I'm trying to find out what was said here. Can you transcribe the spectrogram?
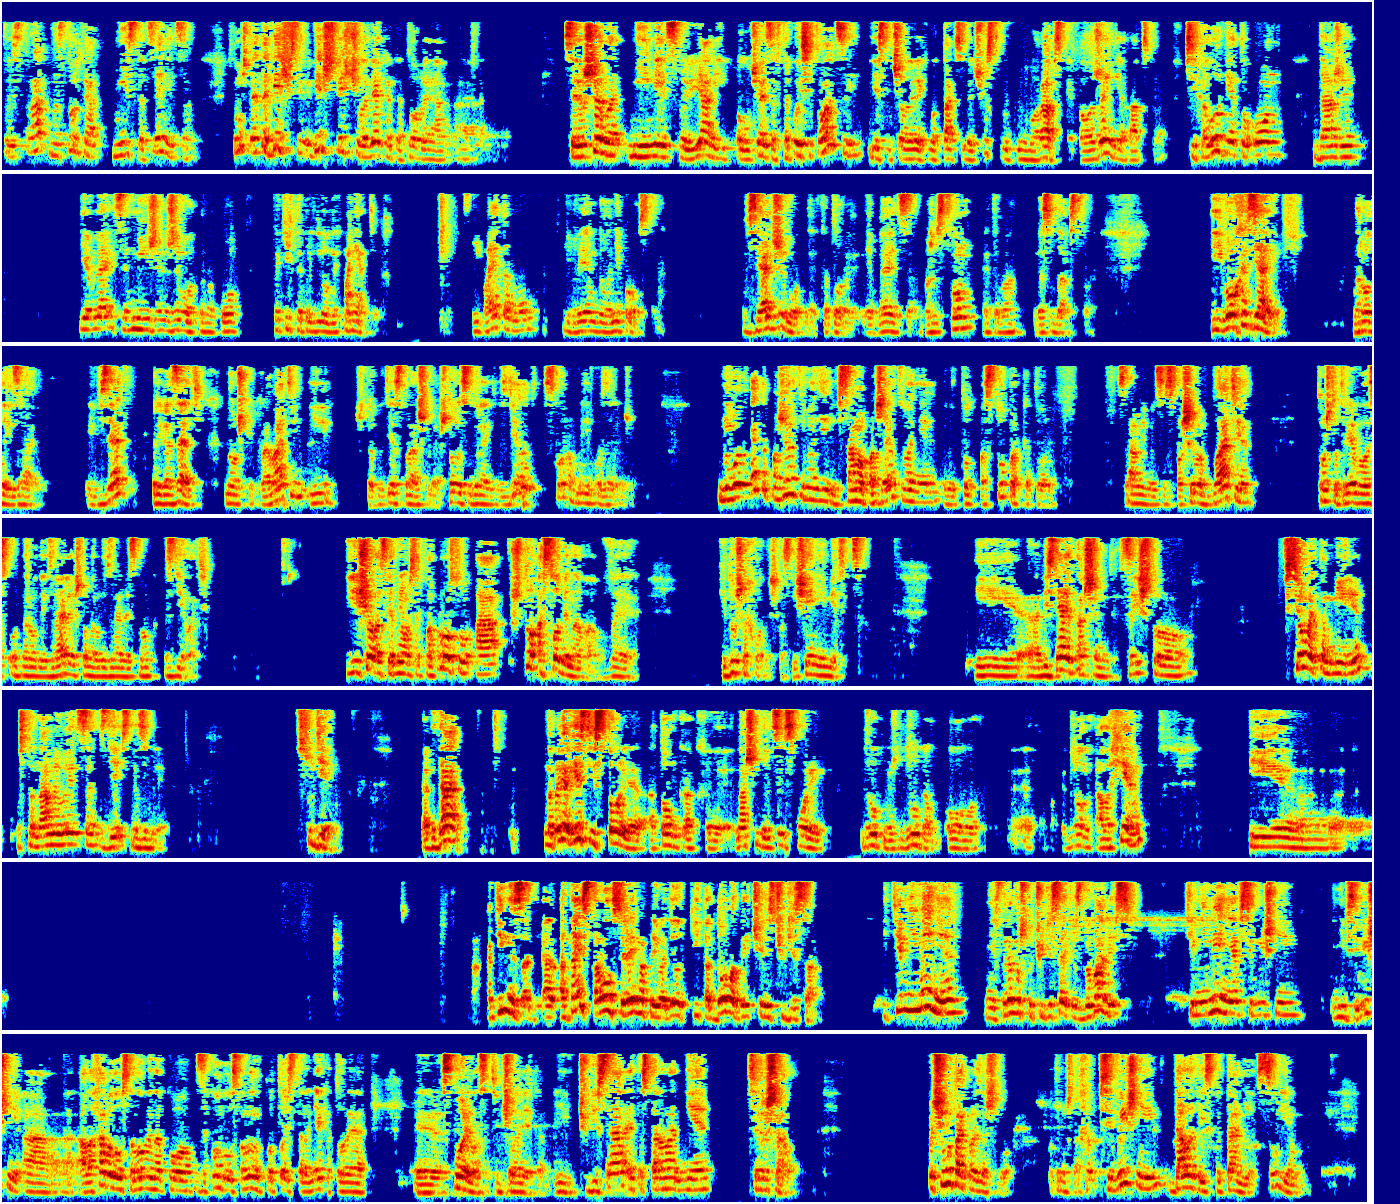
То есть раб настолько низко ценится, потому что это вещь, вещь, вещь человека, которая э, совершенно не имеет свое я, и получается в такой ситуации, если человек вот так себя чувствует, у него рабское положение, рабская психология, то он даже является ниже животного по каких-то определенных понятиях. И поэтому евреям было непросто взять животное, которое является божеством этого государства, и его хозяев, народа Израиля, и взять, привязать к ножке кровати, и чтобы те спрашивали, а что вы собираетесь делать, скоро мы его зарежем. Ну вот это пожертвование или самопожертвование, или тот поступок, который сравнивается с пошивом платья, то, что требовалось от народа Израиля, что народ Израиля смог сделать. И еще раз вернемся к вопросу, а что особенного в Кедуша Ходыш, в освящении месяца? И объясняет наши мудрецы, что все в этом мире устанавливается здесь, на земле. В суде. Когда, например, есть история о том, как э, наши мудрецы спорили друг между другом о э, определенных Аллахе, и один из, одна из сторон все время приводила какие-то доводы через чудеса. И тем не менее, несмотря на то, что чудеса эти сбывались, тем не менее Всевышний, не Всевышний, а Аллаха была установлена по, закон был установлен по той стороне, которая э, спорила с этим человеком. И чудеса эта сторона не совершала. Почему так произошло? Потому что Всевышний дал это испытание судьям,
